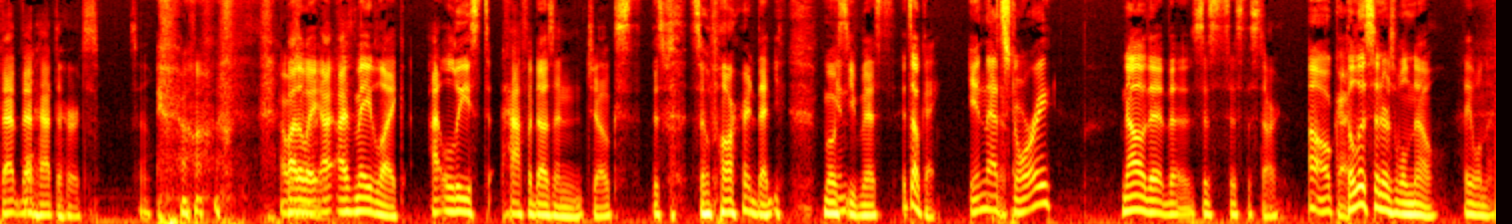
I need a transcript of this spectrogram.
That that had to hurts. So. By the way. I, I've made like at least half a dozen jokes this so far that most In- you've missed. It's okay. in that story. No, the the since since the start, Oh, okay. the listeners will know. They will know.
